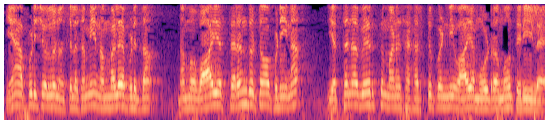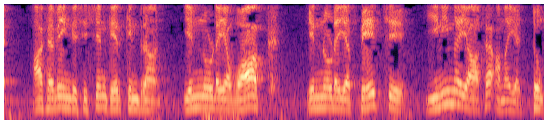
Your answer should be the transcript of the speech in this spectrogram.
ஏன் அப்படி சொல்லணும்? சில சமயம் நம்மளே அப்படித்தான். நம்ம வாய திறந்துட்டோம் அப்படின்னா எத்தனை பேர்த்து மனசை ஹர்ட் பண்ணி வாய மூடுறோமோ தெரியல. ஆகவே இங்கு சிஷ்யன் கேட்கின்றான் என்னுடைய வாக் என்னுடைய பேச்சு இனிமையாக அமையட்டும்.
